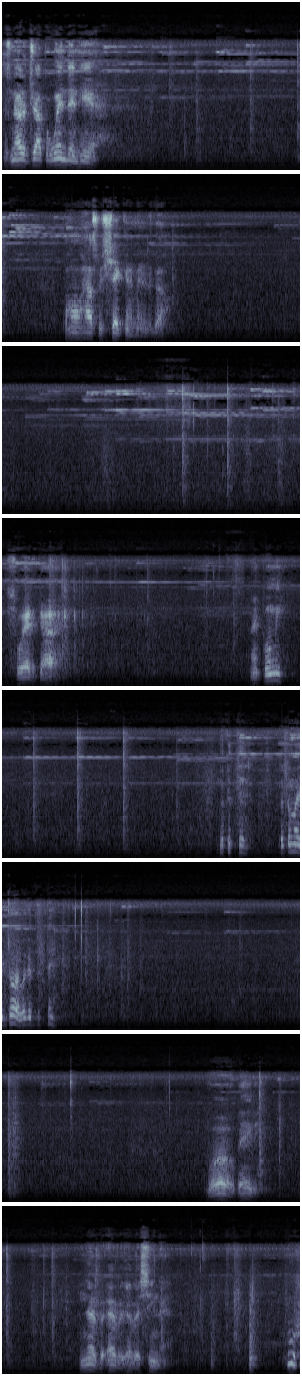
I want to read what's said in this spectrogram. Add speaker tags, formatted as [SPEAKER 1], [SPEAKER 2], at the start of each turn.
[SPEAKER 1] There's not a drop of wind in here. The whole house was shaking a minute ago. Swear to God. Right, Boomy? Look at the, look at my door, look at the thing. Whoa, baby. Never, ever, ever seen that. Whew.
